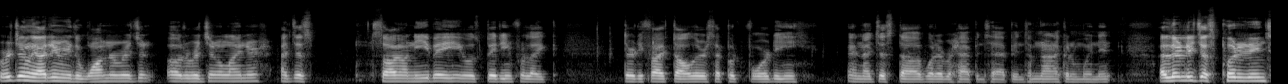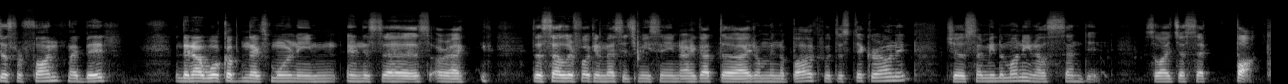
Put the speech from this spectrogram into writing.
originally I didn't really want an origin, uh, original liner. I just saw it on eBay. It was bidding for like thirty-five dollars. I put forty, and I just whatever happens happens. I'm not gonna win it. I literally just put it in just for fun, my bid, and then I woke up the next morning and it says, or I, the seller fucking messaged me saying I got the item in a box with the sticker on it. Just send me the money and I'll send it. So I just said fuck.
